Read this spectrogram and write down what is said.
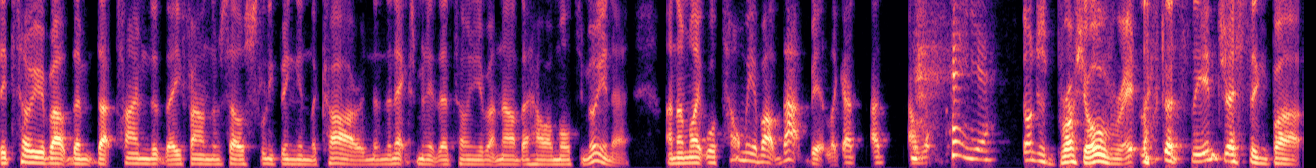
they tell you about them that time that they found themselves sleeping in the car. And then the next minute they're telling you about now they're how a multimillionaire. And I'm like, well, tell me about that bit. Like, I, I, yeah. Don't just brush over it. Like that's the interesting part,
